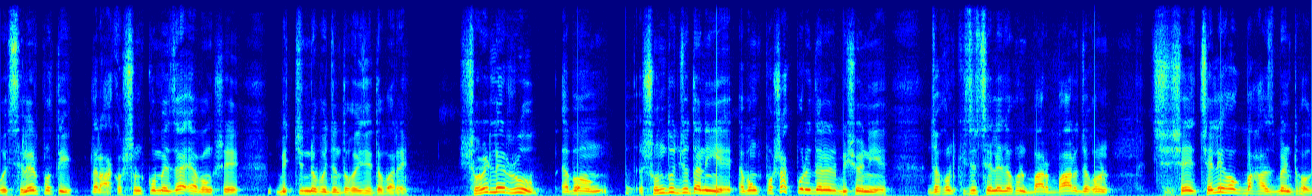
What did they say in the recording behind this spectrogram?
ওই ছেলের প্রতি তার আকর্ষণ কমে যায় এবং সে বিচ্ছিন্ন পর্যন্ত হয়ে যেতে পারে। শরীরের রূপ এবং সৌন্দর্যতা নিয়ে এবং পোশাক পরিধানের বিষয় নিয়ে যখন কিছু ছেলে যখন বারবার যখন সেই ছেলে হোক বা হাজব্যান্ড হোক,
